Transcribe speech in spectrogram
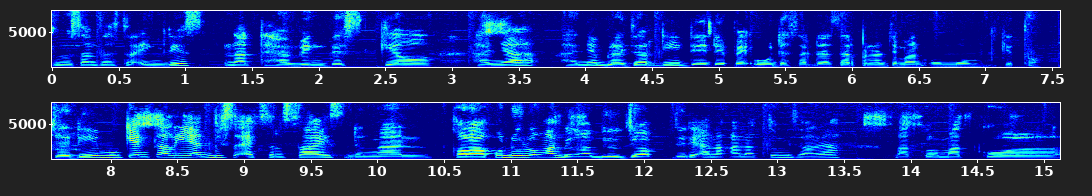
lulusan sastra Inggris not having this skill hanya hanya belajar di DDPU dasar-dasar penerjemahan umum gitu. Jadi mungkin kalian bisa exercise dengan kalau aku dulu ngambil-ngambil job. Jadi anak-anak tuh misalnya matkul-matkul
